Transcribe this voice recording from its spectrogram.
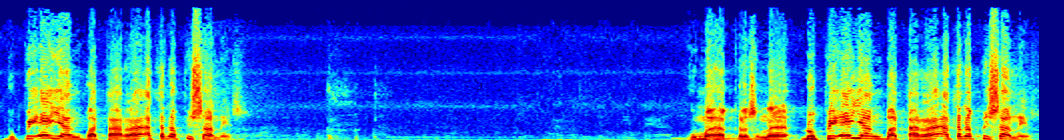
Dupi eh yang Batara atau napi sanes. Umaha Kresna? Dupi eh eyang Batara atau napi sanes.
